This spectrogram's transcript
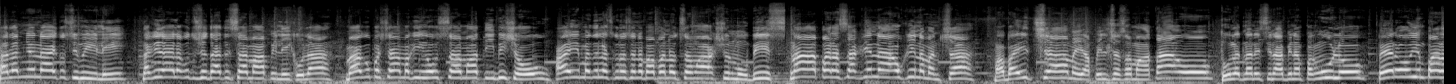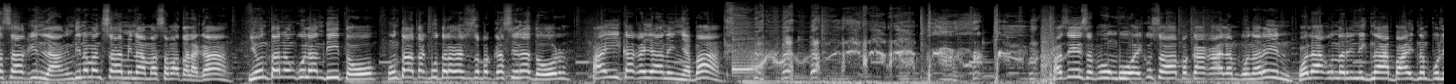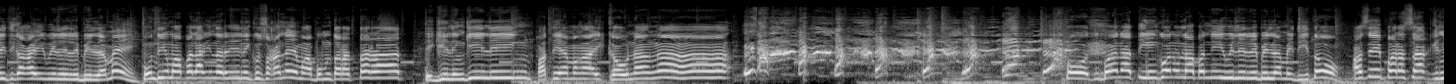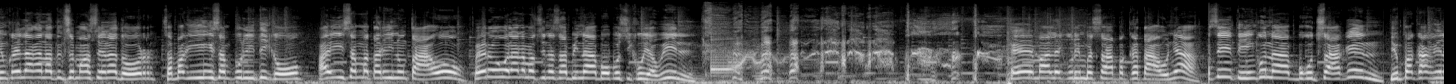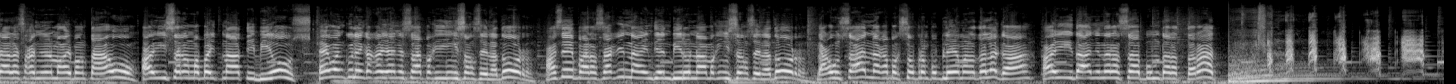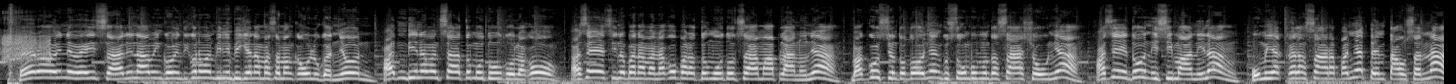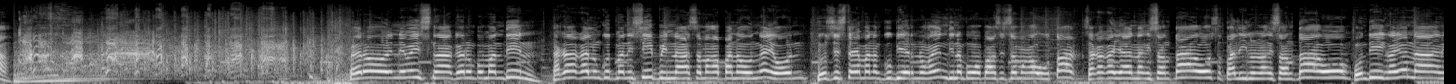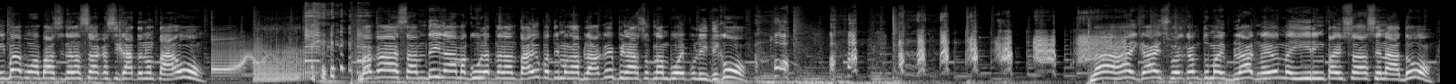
Alam nyo na ito si Willie, nakilala ko to siya dati sa mga pelikula. Bago pa siya maging host sa mga TV show, ay madalas ko na siya napapanood sa mga action movies. Na para sa akin na okay naman siya. Mabait siya, may appeal siya sa mga tao, tulad na rin sinabi ng Pangulo. Pero yung para sa akin lang, hindi naman sa amin na masama talaga. Yung tanong ko lang dito, kung tatakbo talaga siya sa pagkasenador, ay kakayanin niya ba? Kasi sa buong buhay ko sa pagkakaalam ko na rin, wala akong narinig na bahid ng politika kay Willie Rebelliam eh. Kundi yung mga palaging narinig ko sa kanya, yung mga bumtarat-tarat, igiling-giling, pati ang mga ikaw na nga. Oh, di ba natingin ko anong laban ni Willie Rebelliam eh dito? Kasi para sa akin, yung kailangan natin sa mga senador, sa pagiging isang politiko, ay isang matalinong tao. Pero wala namang sinasabi na bobo si Kuya Will. Eh, malay ko rin ba sa pagkatao niya? Kasi tingin ko na bukod sa akin, yung pagkakilala sa kanya ng mga ibang tao ay isa lang mabait na TBOs. Ewan ko lang kakayahan niya sa pagiging isang senador. Kasi para sa akin na hindi yan biro na maging isang senador. Na kung saan na kapag sobrang problema na talaga, ay idaan niya na lang sa bumtarat-tarat. Pero anyways, sa linawin ko, hindi ko naman binibigyan ng masamang kahulugan yon. At hindi naman sa tumututol ako. Kasi sino ba naman ako para tumutol sa mga plano niya? Bagus, yung totoo niyan, gusto kong pumunta sa show niya. Kasi doon, easy money lang. Umiyak ka lang sa harapan niya, 10,000 na. Pero anyways na ganun pa man din. Nakakalungkot man isipin na sa mga panahon ngayon, yung sistema ng gobyerno ngayon hindi na bumabase sa mga utak, sa kakayahan ng isang tao, sa talino ng isang tao, kundi ngayon na ang iba bumabase na lang sa kasikatan ng tao. Baka someday na magulat na lang tayo pati mga vlogger pinasok ng buhay politiko. Na, hi guys, welcome to my vlog. Ngayon may hearing tayo sa Senado.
